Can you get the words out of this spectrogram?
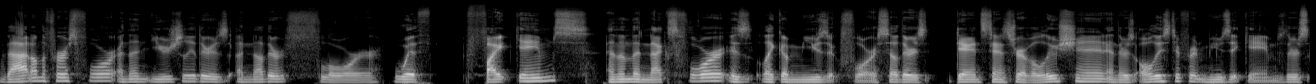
that on the first floor and then usually there's another floor with fight games and then the next floor is like a music floor. So there's Dance Dance Revolution, and there's all these different music games. There's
